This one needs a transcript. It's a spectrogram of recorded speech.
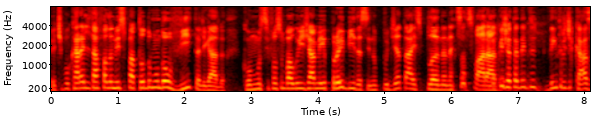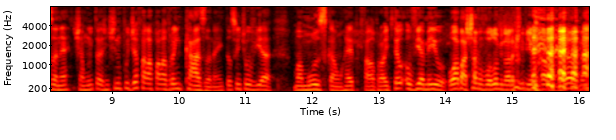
eu, tipo, o cara ele tá falando isso pra todo mundo ouvir, tá ligado? Como se fosse um bagulho já meio proibido, assim, não podia estar tá explana nessas É paradas. porque já até dentro, dentro de casa, né? Tinha muita a gente não podia falar palavrão em casa, né? Então se a gente ouvia uma música, um rap que falava palavrão, então eu ouvia meio ou abaixava o volume na hora que vinha um palavrão, né?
